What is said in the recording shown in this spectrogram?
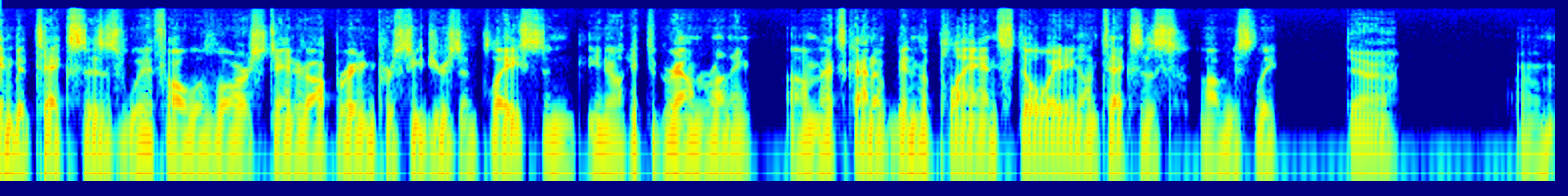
into Texas with all of our standard operating procedures in place and, you know, hit the ground running. Um, that's kind of been the plan. Still waiting on Texas, obviously. Yeah. Um,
